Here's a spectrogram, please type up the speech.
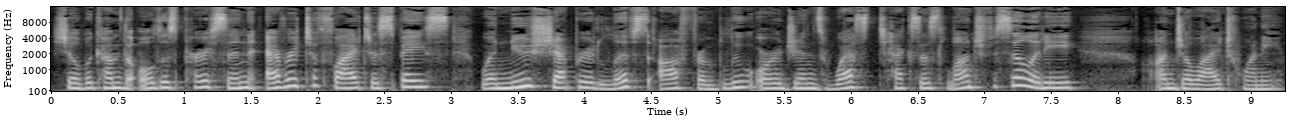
she'll become the oldest person ever to fly to space when New Shepard lifts off from Blue Origin's West Texas launch facility on July 20.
